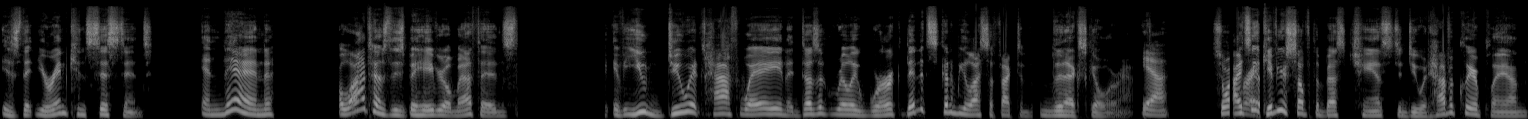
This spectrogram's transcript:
is that you're inconsistent. And then a lot of times these behavioral methods, if you do it halfway and it doesn't really work, then it's going to be less effective the next go around. Yeah. So I'd right. say give yourself the best chance to do it. Have a clear plan.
